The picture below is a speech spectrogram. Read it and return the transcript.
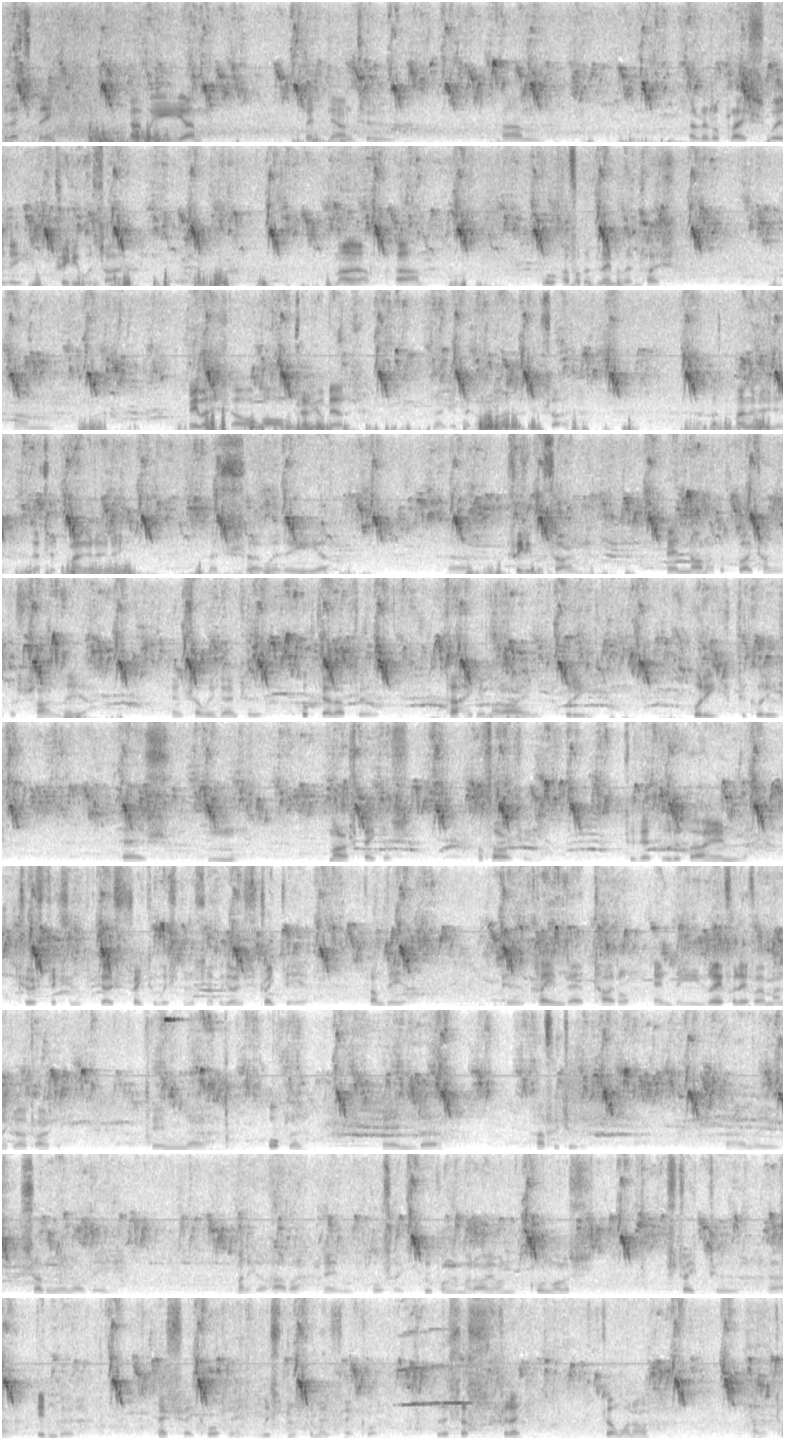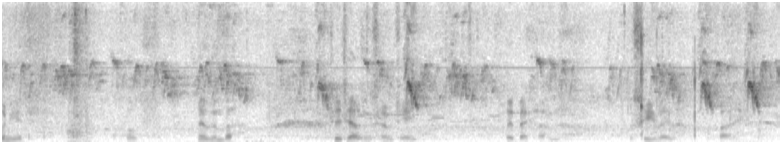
So that's me. Uh, we um, went down to um, a little place where the treaty was signed. Um, oh, I forgot the name of that place. Anyway, I'll, I'll, tell you about it when I get back on the side. Uh, but Manganunu, that's it, Manganunu. That's uh, where the uh, uh, treaty was signed, and not up at Waitangi was signed there. And so we're going to hook that up to Tahiti Marae and Huri, Huri to Kuri as mm, Morris Baker's authority to that Urupa and the jurisdiction goes straight to Westminster. We're going straight there, from there, to claim that title and the Rewharewha Manukau title in uh, Auckland and uh, Hawhetuta on the southern end of the Manukau Harbour and also Puponga Marae on Cornwallis straight to uh, Edinburgh Magistrate Court and Westminster Magistrate Court. So that's us today, John One oh, on the 20th of November 2017. We're back home now. I'll see you later. Bye.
